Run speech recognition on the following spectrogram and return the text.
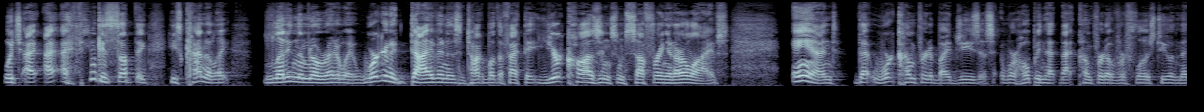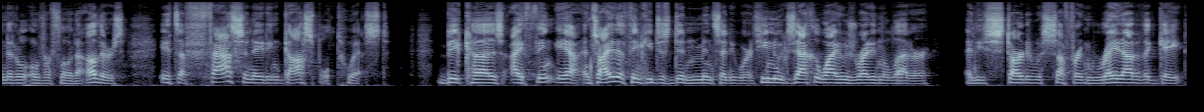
which I, I think is something he's kind of like letting them know right away. We're going to dive into this and talk about the fact that you're causing some suffering in our lives and that we're comforted by Jesus. And we're hoping that that comfort overflows to you and then it'll overflow to others. It's a fascinating gospel twist because I think, yeah. And so I think he just didn't mince any words. He knew exactly why he was writing the letter and he started with suffering right out of the gate.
